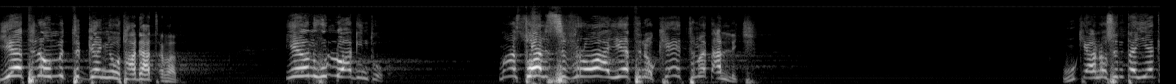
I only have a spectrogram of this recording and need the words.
የት ነው የምትገኘው ታዲያ ጥበብ? ይህን ሁሉ አግኝቶ ማስተዋል ስፍራዋ የት ነው? ከየት ትመጣለች? ውቅያኖስን ጠየቀ፣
